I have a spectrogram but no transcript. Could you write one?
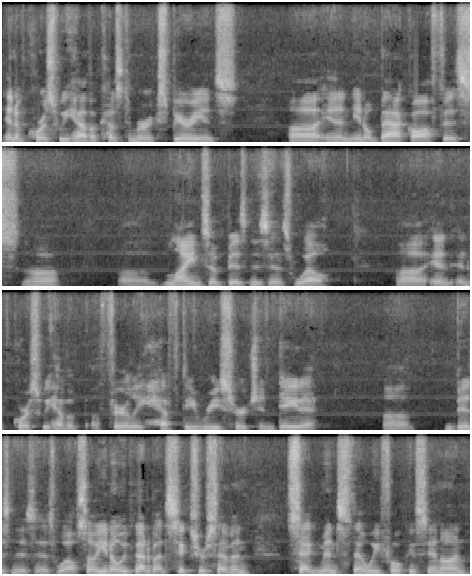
and of course, we have a customer experience uh, and you know back office uh, uh, lines of business as well. Uh, and, and of course, we have a, a fairly hefty research and data uh, business as well. So, you know, we've got about six or seven segments that we focus in on,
